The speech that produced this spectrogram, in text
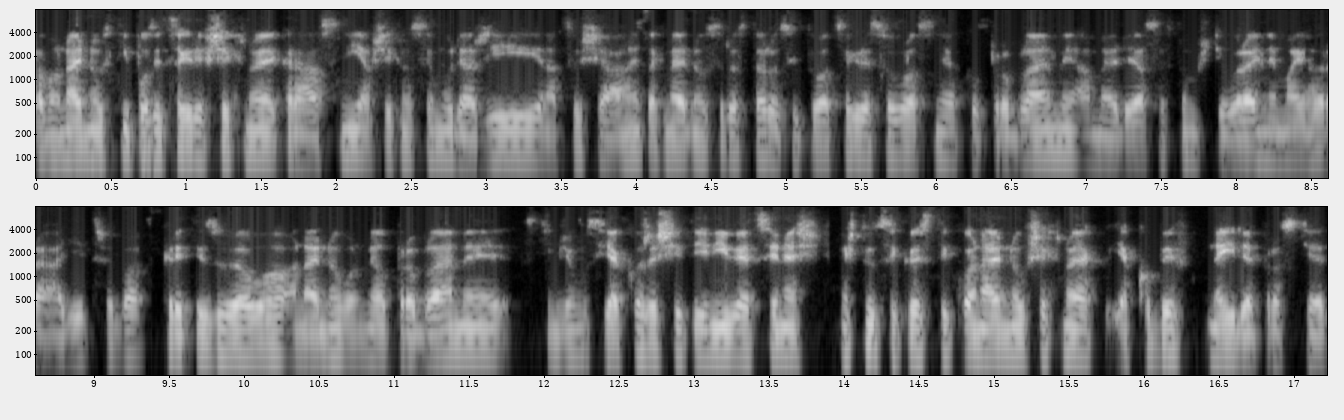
A on najednou z té pozice, kdy všechno je krásné, šťastný a všechno se mu daří, na co šáhne, tak najednou se dostal do situace, kde jsou vlastně jako problémy a média se v tom šťourají, nemají ho rádi, třeba kritizují ho a najednou on měl problémy tím, že musí jako řešit jiné věci než, než tu cyklistiku a najednou všechno jak, jakoby nejde prostě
